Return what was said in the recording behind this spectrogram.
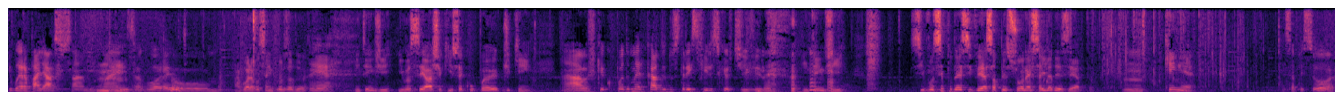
Eu era palhaço, sabe? Mas agora eu. Agora você é improvisador. É. Entendi. E você acha que isso é culpa de quem? Ah, eu acho que é culpa do mercado e dos três filhos que eu tive, né? Entendi. Se você pudesse ver essa pessoa nessa ilha deserta, Hum, quem é? essa pessoa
